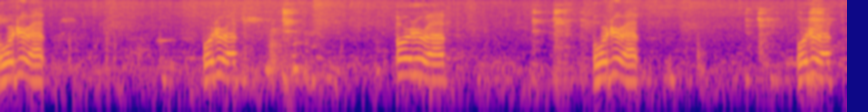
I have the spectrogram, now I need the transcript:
Order up. Order up. Order up. Order up. Order up.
